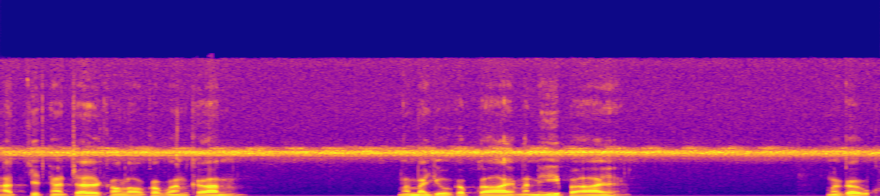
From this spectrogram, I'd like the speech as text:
หัดจิตหัดใจของเราก็เหมือนกัน มันไม่อยู่กับกายมันหนีไปมันก็โค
